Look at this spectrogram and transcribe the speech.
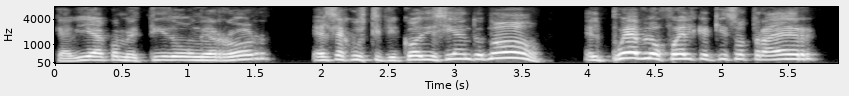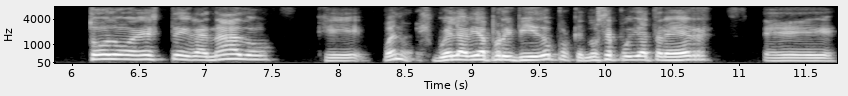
que había cometido un error, él se justificó diciendo, no, el pueblo fue el que quiso traer todo este ganado que, bueno, Shmuel había prohibido porque no se podía traer, eh,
